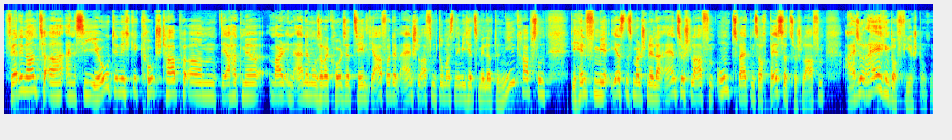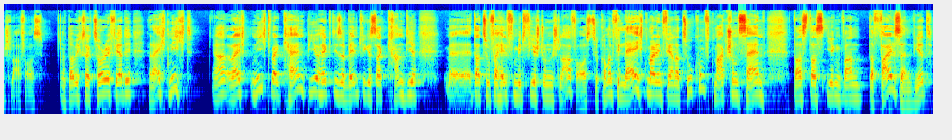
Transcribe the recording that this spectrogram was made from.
Ferdinand, äh, ein CEO, den ich gecoacht habe, ähm, der hat mir mal in einem unserer Calls erzählt, ja, vor dem Einschlafen, Thomas, nehme ich jetzt Melatoninkapseln. Die helfen mir erstens mal schneller einzuschlafen und zweitens auch besser zu schlafen. Also reichen doch vier Stunden Schlaf aus. Und da habe ich gesagt, sorry Ferdi, reicht nicht. Ja, reicht nicht, weil kein Biohack dieser Welt, wie gesagt, kann dir äh, dazu verhelfen, mit vier Stunden Schlaf auszukommen. Vielleicht mal in ferner Zukunft mag schon sein, dass das irgendwann der Fall sein wird.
